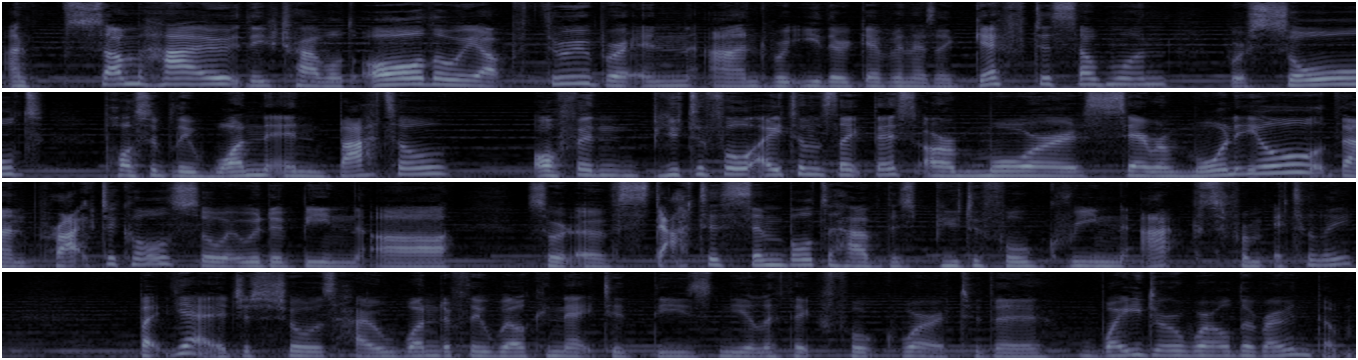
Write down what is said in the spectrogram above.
And somehow they travelled all the way up through Britain and were either given as a gift to someone, were sold, possibly won in battle. Often, beautiful items like this are more ceremonial than practical, so it would have been a sort of status symbol to have this beautiful green axe from Italy. But yeah, it just shows how wonderfully well connected these Neolithic folk were to the wider world around them.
